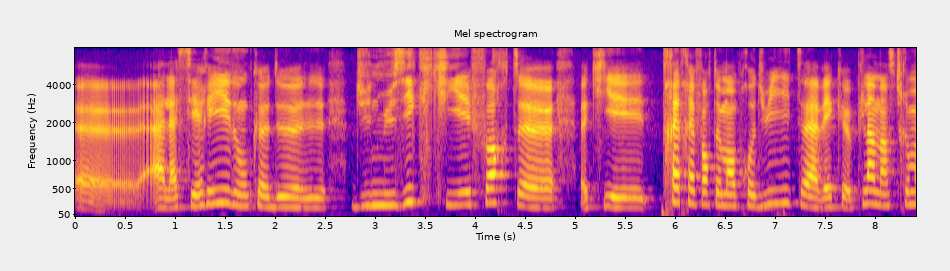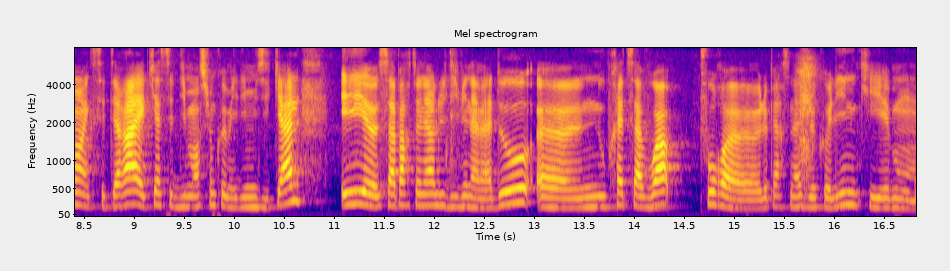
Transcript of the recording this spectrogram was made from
à la série, donc euh, d'une musique qui est forte, euh, qui est très, très fortement produite, avec euh, plein d'instruments, etc., et qui a cette dimension comédie musicale. Et euh, sa partenaire Ludivine Amado euh, nous prête sa voix pour euh, le personnage de Colline, qui est mon,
